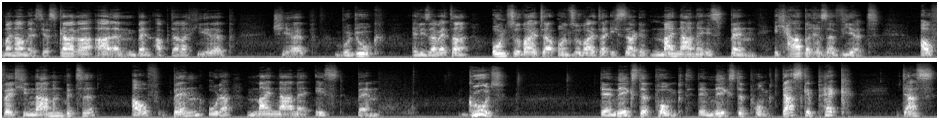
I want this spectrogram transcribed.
Mein Name ist Yaskara, Alem, Ben Abdallah Hireb, Chiheb, Buduk, Elisabetta und so weiter und so weiter. Ich sage, mein Name ist Ben. Ich habe reserviert. Auf welchen Namen bitte? Auf Ben oder mein Name ist Ben. Gut. Der nächste Punkt, der nächste Punkt. Das Gepäck. Das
